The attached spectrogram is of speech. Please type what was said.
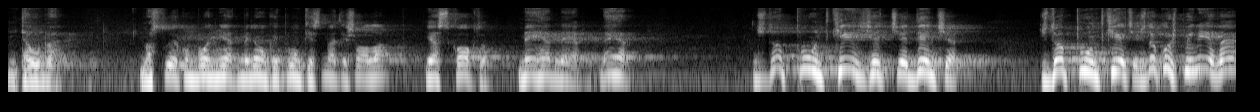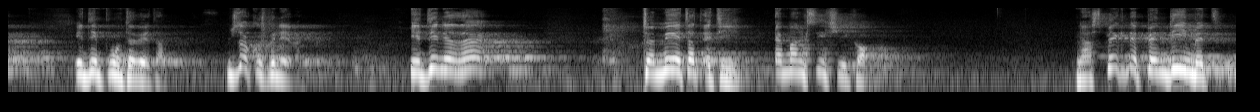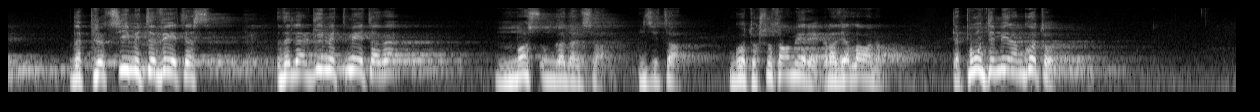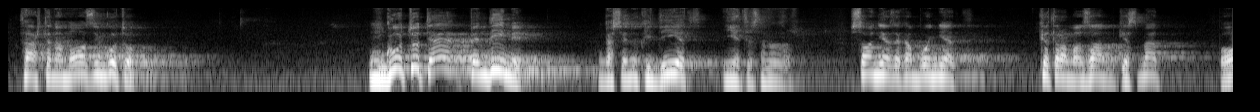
Në teube. Mos thuj kum bo nijet me lon këtë punë, kismet inshallah, ja s'ka këtu. Me herë, me herë, me herë. Çdo punë të keqe që e din që, çdo punë të keqe, çdokush pi neve, i din punët e veta. Çdokush pi neve. I din edhe të metat e tij, e mangësi që i ka. Në aspektin e pendimit dhe plotësimit të vetes dhe largimit të metave, mos u ngadalëso, nxito. Ngutu, kështu tha Omeri, radijallahu anhu, te punët e mira ngutu, thashë te namazi ngutu, ngutu te pendimi, ngase nuk i dihet jetës nesër. Sa njerëz e kam bu nijet këtë Ramazan, kismet, po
